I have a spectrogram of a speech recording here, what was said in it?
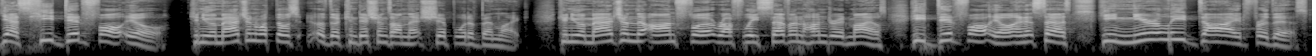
yes, he did fall ill. Can you imagine what those uh, the conditions on that ship would have been like? Can you imagine the on foot roughly 700 miles? He did fall ill and it says he nearly died for this.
